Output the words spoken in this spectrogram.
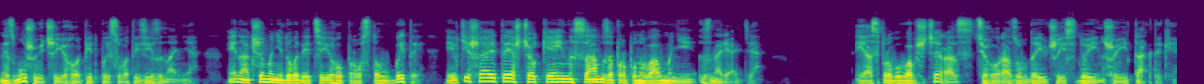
не змушуючи його підписувати зізнання. Інакше мені доведеться його просто вбити, і втішає те, що Кейн сам запропонував мені знаряддя. Я спробував ще раз, цього разу вдаючись до іншої тактики.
